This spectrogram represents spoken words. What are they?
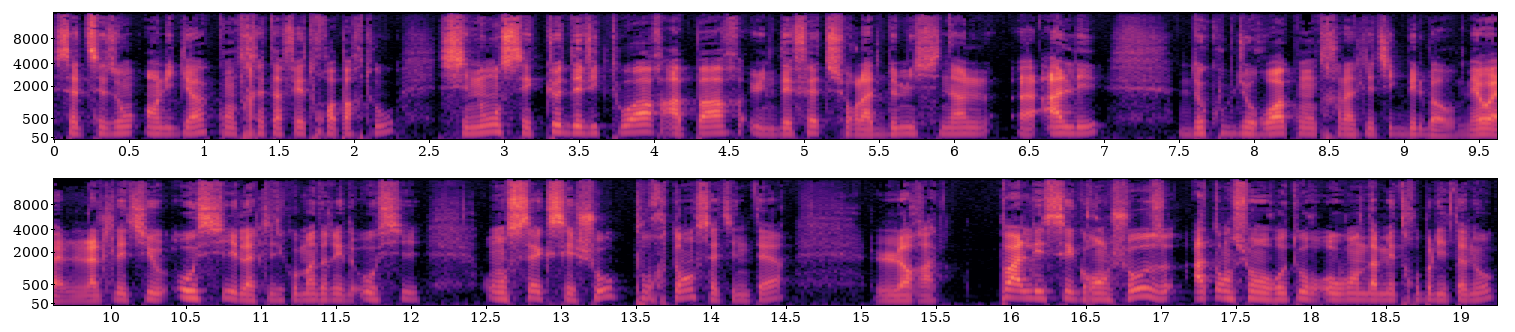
cette saison en Liga contre fait 3 partout. Sinon, c'est que des victoires à part une défaite sur la demi-finale euh, aller de Coupe du Roi contre l'Athletic Bilbao. Mais ouais, l'Athletic aussi, l'Atlético Madrid aussi, on sait que c'est chaud. Pourtant, cet Inter leur a pas laissé grand chose. Attention au retour au Wanda Metropolitano.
